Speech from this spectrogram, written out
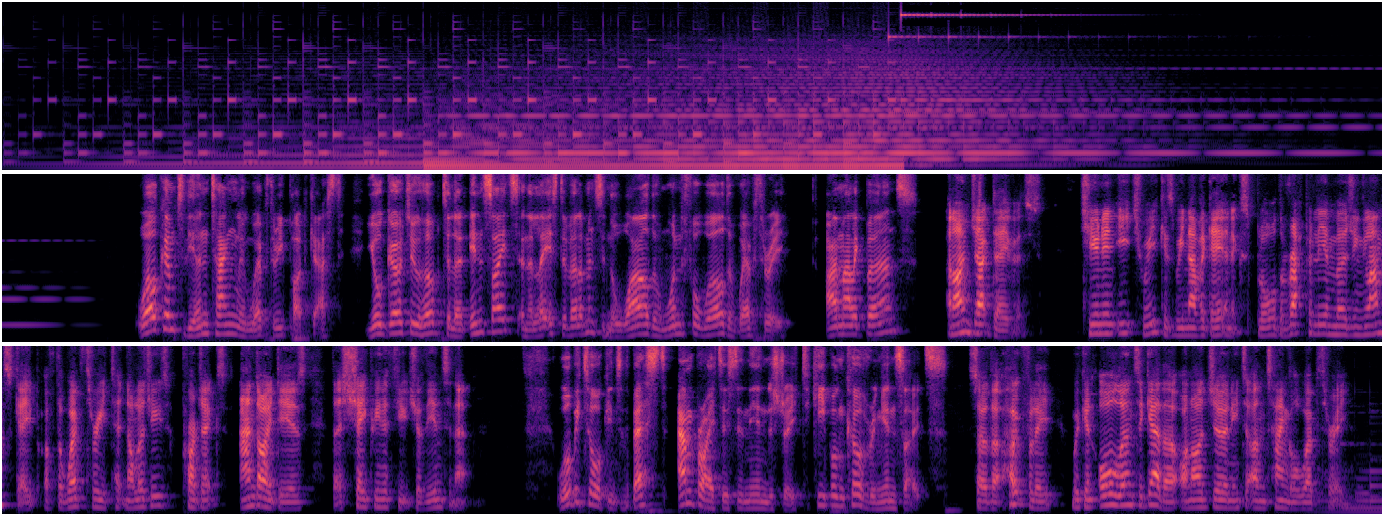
Welcome to the Untangling Web3 podcast, your go to hub to learn insights and the latest developments in the wild and wonderful world of Web3. I'm Alec Burns. And I'm Jack Davis. Tune in each week as we navigate and explore the rapidly emerging landscape of the Web3 technologies, projects, and ideas that are shaping the future of the internet. We'll be talking to the best and brightest in the industry to keep uncovering insights. So that hopefully we can all learn together on our journey to untangle Web3.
